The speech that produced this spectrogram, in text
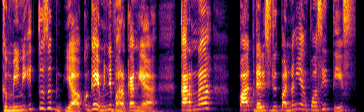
Gemini itu ya kok kayak menyebalkan ya. Karena pa- dari sudut pandang yang positif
